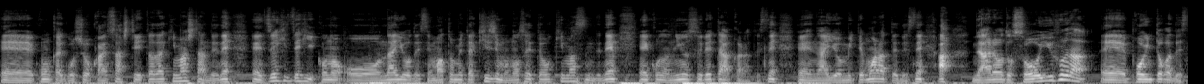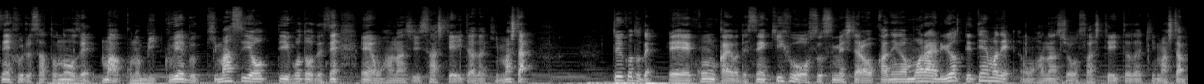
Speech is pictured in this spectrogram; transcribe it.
えー、今回ご紹介させていただきましたんでね、えー、ぜひぜひこの内容ですね、まとめた記事も載せておきますんでね、えー、このニュースレターからですね、えー、内容を見てもらってですね、あ、なるほど、そういう風な、えー、ポイントがですね、ふるさと納税、まあこのビッグウェブ来ますよっていうことをですね、えー、お話しさせていただきました。ということで、えー、今回はですね、寄付をお勧めしたらお金がもらえるよっていうテーマでお話をさせていただきました。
